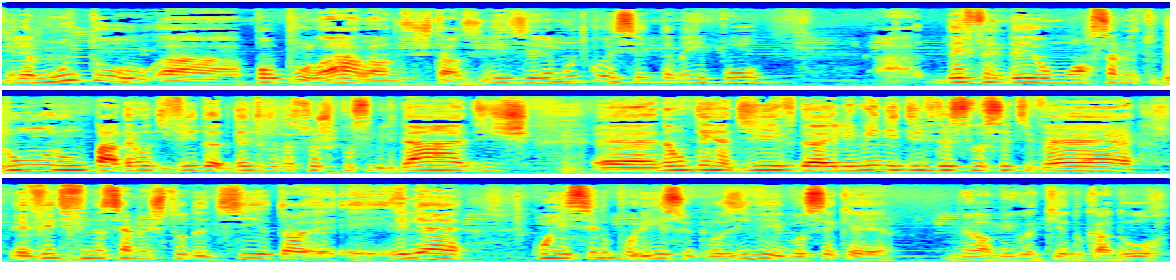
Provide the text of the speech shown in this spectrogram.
ele é muito uh, popular lá nos Estados Unidos e ele é muito conhecido também por uh, defender um orçamento duro, um padrão de vida dentro das suas possibilidades, é, não tenha dívida, elimine dívida se você tiver, evite financiamento estudantil. Tal. Ele é conhecido por isso, inclusive você que é meu amigo aqui, educador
